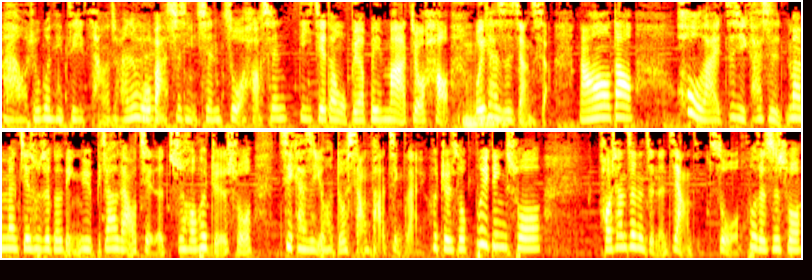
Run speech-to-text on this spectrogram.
嗯、啊，我觉得问题自己藏着，反正我把事情先做好，先第一阶段我不要被骂就好。我一开始是这样想，然后到后来自己开始慢慢接触这个领域，比较了解了之后，会觉得说自己开始有很多想法进来，会觉得说不一定说。好像真的只能这样子做，或者是说，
